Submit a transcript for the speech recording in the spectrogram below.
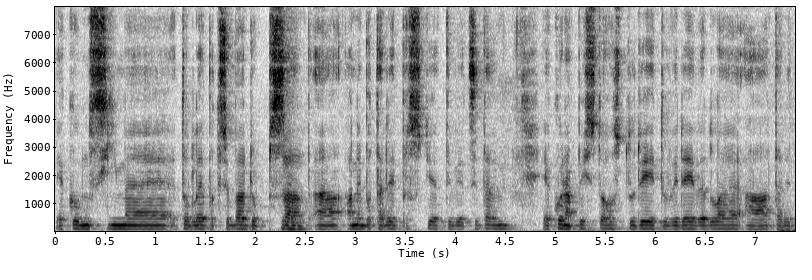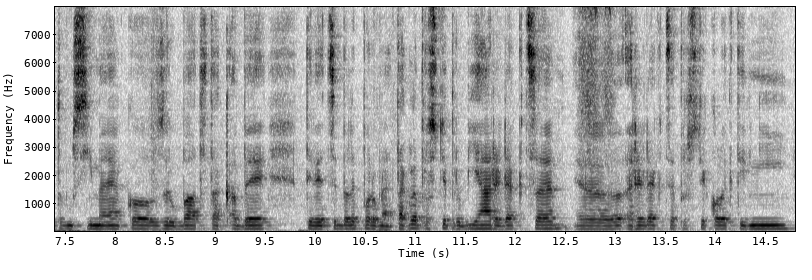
jako musíme, tohle je potřeba dopsat hmm. a, a nebo tady prostě ty věci tam jako napiš z toho studii, tu videj vedle a tady to musíme jako zhrubat tak, aby ty věci byly podobné. Takhle prostě probíhá redakce, uh, redakce prostě kolektivní,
